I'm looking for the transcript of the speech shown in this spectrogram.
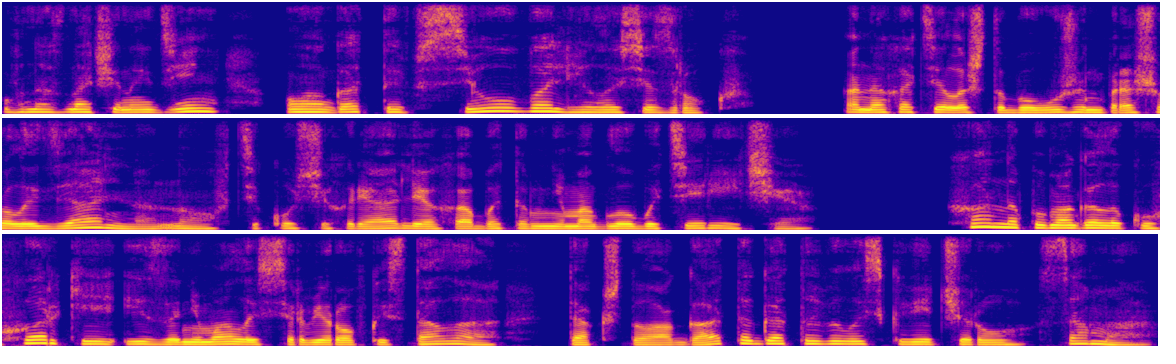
В назначенный день у Агаты все валилось из рук. Она хотела, чтобы ужин прошел идеально, но в текущих реалиях об этом не могло быть и речи. Ханна помогала кухарке и занималась сервировкой стола, так что Агата готовилась к вечеру сама.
